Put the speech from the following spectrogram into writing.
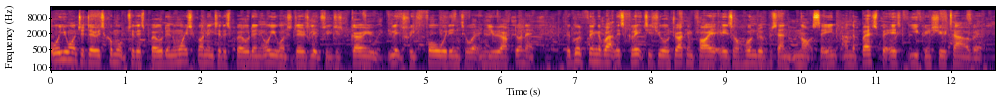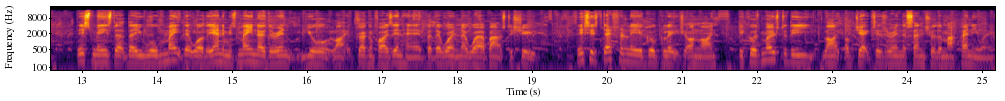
All you want to do is come up to this building and once you've gone into this building all you want to do is literally just go literally forward into it and you have done it. The good thing about this glitch is your Dragonfire is 100% not seen and the best bit is you can shoot out of it. This means that they will make that well the enemies may know they're in your like dragonfires in here but they won't know whereabouts to shoot. This is definitely a good glitch online because most of the like objectives are in the centre of the map anyway.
